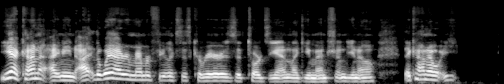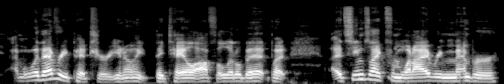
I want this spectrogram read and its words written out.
Yeah, kind of. I mean, I the way I remember Felix's career is that towards the end, like you mentioned, you know, they kind of I mean, with every pitcher, you know, he, they tail off a little bit, but it seems like from what I remember,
